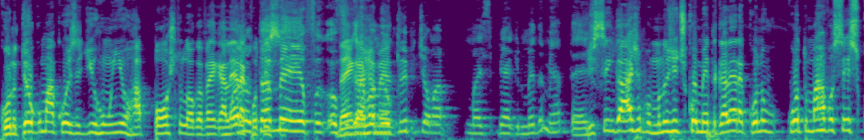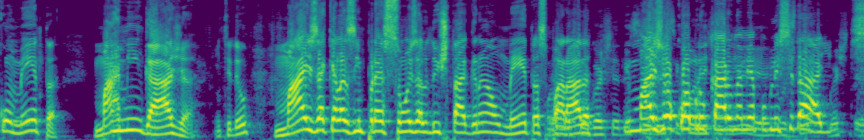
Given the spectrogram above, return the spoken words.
Quando tem alguma coisa de ruim, eu já posto logo. Vai, galera, Mano, eu também. Eu fui, eu fui gravar meu clipe, tinha uma, uma espinha aqui no meio da minha testa. Isso engaja, pô. Mano, a gente comenta. Galera, quando, quanto mais vocês comentam, mais me engaja, entendeu? Mais aquelas impressões ali do Instagram aumentam as paradas. Gostei E mais eu cobro caro na minha Gostei, publicidade. Gostei.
